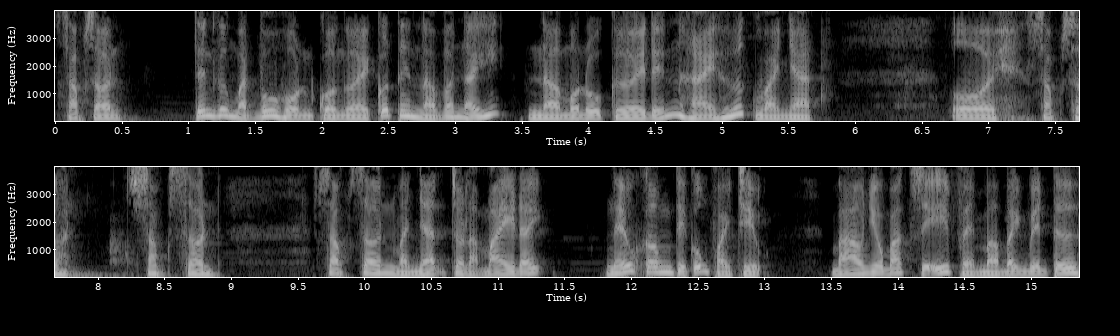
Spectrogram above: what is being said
Sóc Sơn, trên gương mặt vô hồn của người có tên là Vân ấy nở một nụ cười đến hài hước và nhạt. Ôi, Sóc Sơn, Sóc Sơn. Sóc Sơn mà nhận cho là may đấy. Nếu không thì cũng phải chịu. Bao nhiêu bác sĩ phải mở bệnh viện tư.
